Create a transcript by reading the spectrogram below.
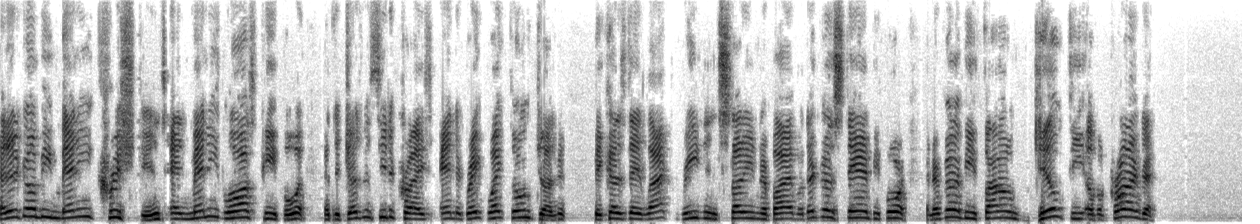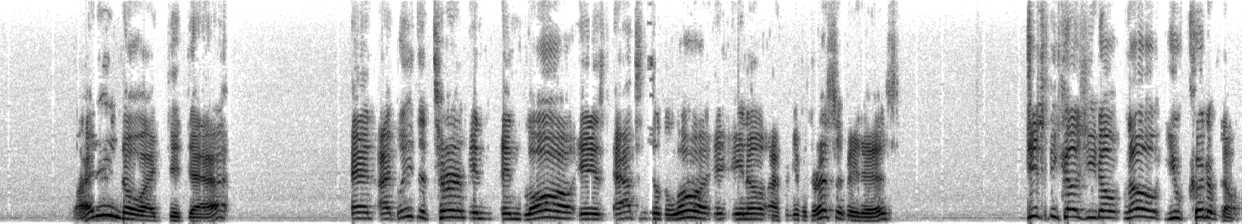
And there are going to be many Christians and many lost people at the judgment seat of Christ and the great white throne judgment because they lack reading and studying their Bible. They're going to stand before and they're going to be found guilty of a crime that, I didn't know I did that. And I believe the term in, in law is absence of the law. You know, I forget what the rest of it is. Just because you don't know, you could have known.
